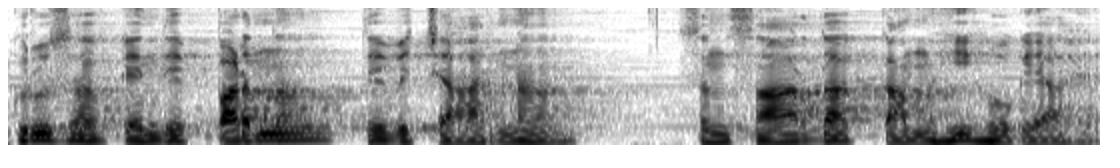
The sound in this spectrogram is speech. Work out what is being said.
ਗੁਰੂ ਸਾਹਿਬ ਕਹਿੰਦੇ ਪੜਨਾ ਤੇ ਵਿਚਾਰਨਾ ਸੰਸਾਰ ਦਾ ਕੰਮ ਹੀ ਹੋ ਗਿਆ ਹੈ।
